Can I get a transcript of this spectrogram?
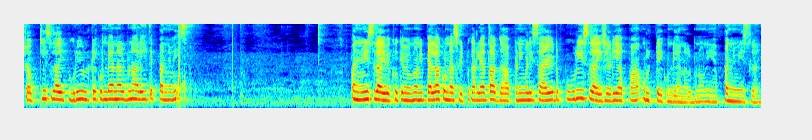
ਚੌਥੀ ਸਿਲਾਈ ਪੂਰੀ ਉਲਟੇ ਕੁੰਡਿਆਂ ਨਾਲ ਬਣਾ ਲਈ ਤੇ ਪੰਜਵੀਂ ਪੰਜਵੀਂ ਸਿਲਾਈ ਵੇਖੋ ਕਿਵੇਂ ਬਣਾਉਣੀ। ਪਹਿਲਾ ਕੁੰਡਾ ਸਲਿੱਪ ਕਰ ਲਿਆ, ਧਾਗਾ ਆਪਣੀ ਵਾਲੀ ਸਾਈਡ ਪੂਰੀ ਸਿਲਾਈ ਜਿਹੜੀ ਆਪਾਂ ਉਲਟੇ ਕੁੰਡਿਆਂ ਨਾਲ ਬਣਾਉਣੀ ਆ, ਪੰਜਵੀਂ ਸਿਲਾਈ।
